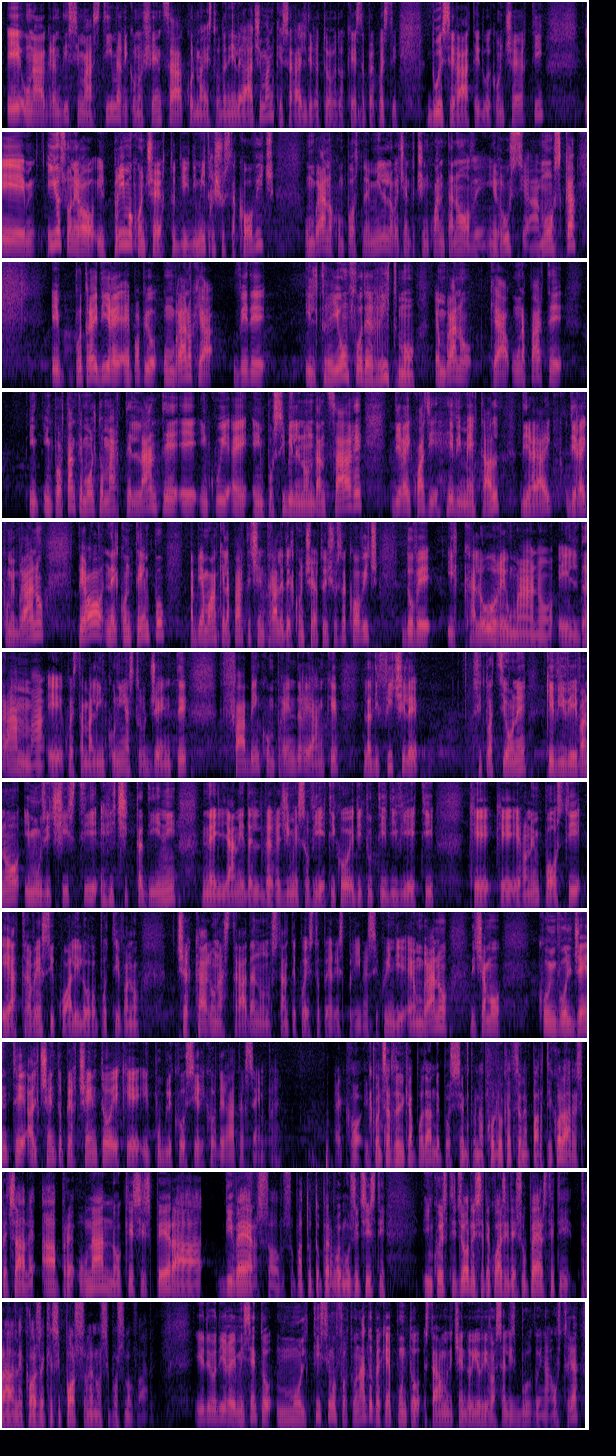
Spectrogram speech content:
e una grandissima stima e riconoscenza col maestro Daniele Agiman che sarà il direttore d'orchestra per questi due serate e due concerti. E io suonerò il primo concerto di Dmitri Shostakovich un brano composto nel 1959 in Russia a Mosca e potrei dire è proprio un brano che ha, vede il trionfo del ritmo è un brano che ha una parte importante, molto martellante e in cui è, è, impossibile non danzare, direi quasi heavy metal, direi, direi, come brano, però nel contempo abbiamo anche la parte centrale del concerto di Shostakovich dove il calore umano e il dramma e questa malinconia struggente fa ben comprendere anche la difficile situazione che vivevano i musicisti e i cittadini negli anni del, del regime sovietico e di tutti i divieti che, che erano imposti e attraverso i quali loro potevano cercare una strada nonostante questo per esprimersi. Quindi è un brano, diciamo, coinvolgente al 100% e che il pubblico si ricorderà per sempre. Ecco, il concerto di Capodanno è poi sempre una collocazione particolare, speciale, apre un anno che si spera diverso, soprattutto per voi musicisti. In questi giorni siete quasi dei superstiti tra le cose che si possono e non si possono fare. Io devo dire mi sento moltissimo fortunato perché appunto stavamo dicendo io vivo a Salisburgo in Austria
